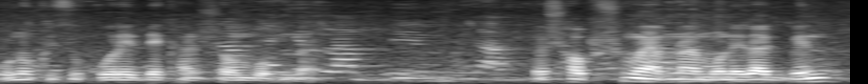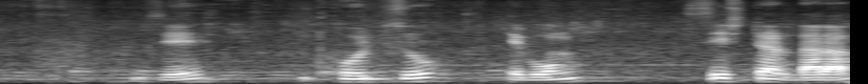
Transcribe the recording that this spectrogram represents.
কোনো কিছু করে দেখানো সম্ভব নয়। তো সবসময় আপনার মনে রাখবেন যে ধৈর্য এবং চেষ্টার দ্বারা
